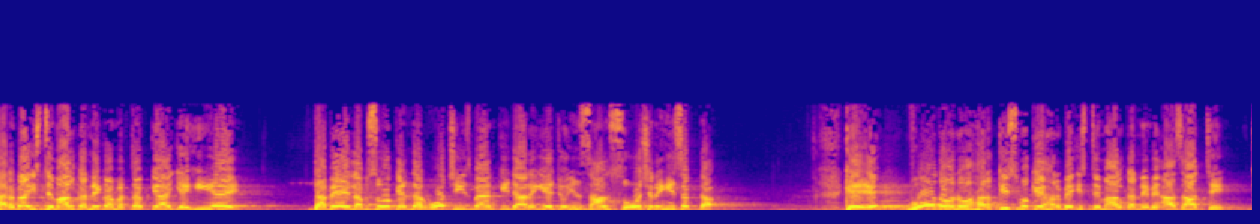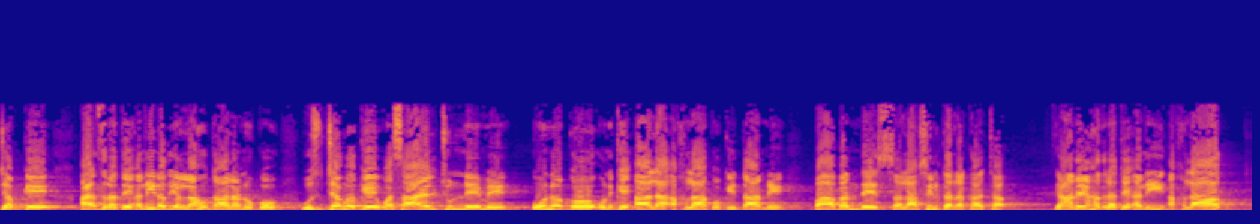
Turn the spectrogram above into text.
حربہ استعمال کرنے کا مطلب کیا؟ یہی ہے دبے لفظوں کے اندر وہ چیز بیان کی جا رہی ہے جو انسان سوچ نہیں سکتا کہ وہ دونوں ہر قسم کے حربے استعمال کرنے میں آزاد تھے، جبکہ حضرت علی رضی اللہ تعالیٰ عنہ کو اس جنگ کے وسائل چننے میں ان کو، ان کے اعلی اخلاق و کردار نے پابند سلاسل کر رکھا تھا۔ یعنی حضرت علی اخلاق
